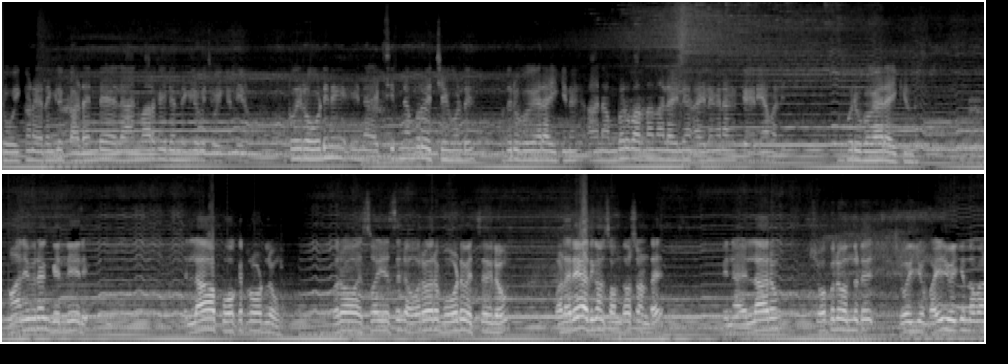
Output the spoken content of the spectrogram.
ചോദിക്കണം ഏതെങ്കിലും കടന്റെ ലാൻഡ് മാർക്കായിട്ട് എന്തെങ്കിലുമൊക്കെ ചോദിക്കേണ്ടി വരും. ഇപ്പോൾ റോഡിന് പിന്നെ എക്സിറ്റ് നമ്പർ വെച്ചുകൊണ്ട് അതൊരു ഉപകാരം അയക്കുന്നു ആ നമ്പർ പറഞ്ഞാൽ അതിലെങ്ങനെ അങ്ങ് കയറിയാൽ മതി. ഒരു ഉപകാരം അയക്കുന്നുണ്ട് മാനവരം ഗല്ലിയിൽ എല്ലാ പോക്കറ്റ് റോഡിലും ഓരോ എസ് വൈ എസിന്റെ ഓരോരോ ബോർഡ് വെച്ചതിലും വളരെയധികം സന്തോഷമുണ്ട്. പിന്നെ എല്ലാവരും ഷോപ്പിൽ വന്നിട്ട് ചോദിക്കും വഴി ചോദിക്കുന്നവർ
